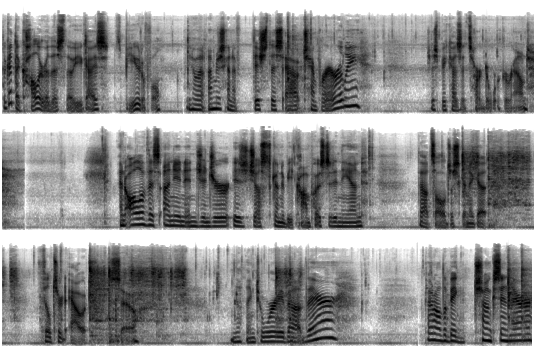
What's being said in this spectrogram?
Look at the color of this, though, you guys. It's beautiful. You know what? I'm just going to fish this out temporarily just because it's hard to work around. And all of this onion and ginger is just going to be composted in the end. That's all just going to get filtered out. So, nothing to worry about there. Got all the big chunks in there.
